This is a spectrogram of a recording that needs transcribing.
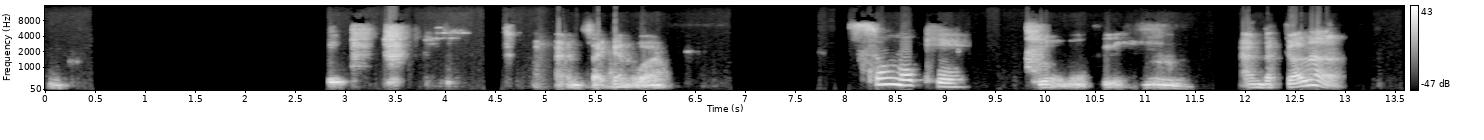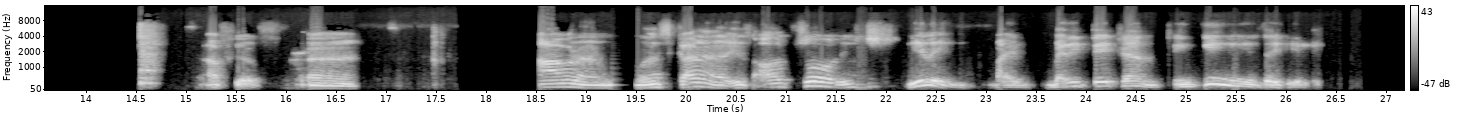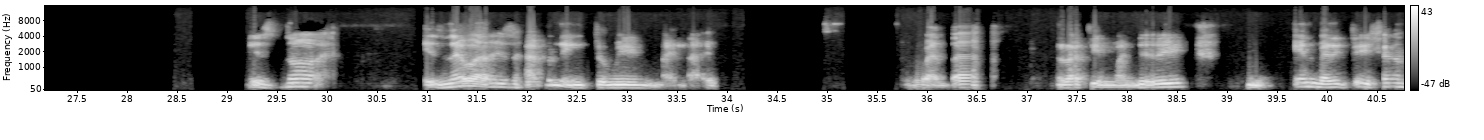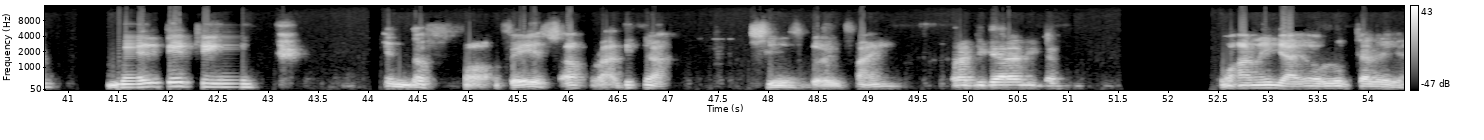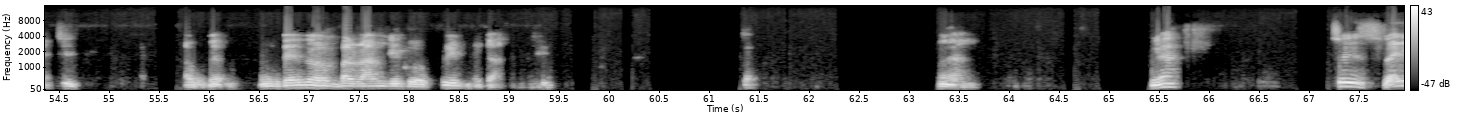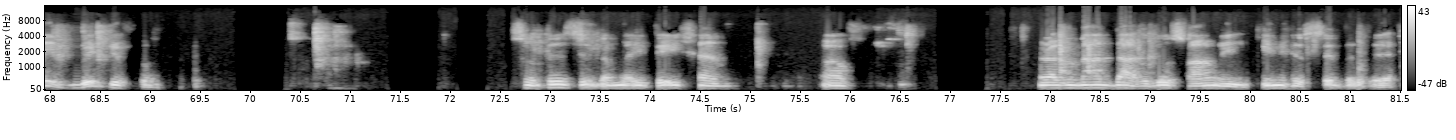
And second one, Sumukhi, Sumukhi. Hmm. And the color your uh, avaran, one's is also is healing. By meditation, thinking is the healing. Is no, is never is happening to me in my life. When the Rati Manjari in meditation, meditating in the fa- face of Radhika, she is glorifying. थोड़ा जिगरा नहीं कर वहां नहीं जाएगा वो लोग चले गए अब दे दो बलराम जी को फिर निकाल Yeah. yeah. So it's very beautiful. So this is the meditation of Raghunath Das Goswami in his Siddhaya.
